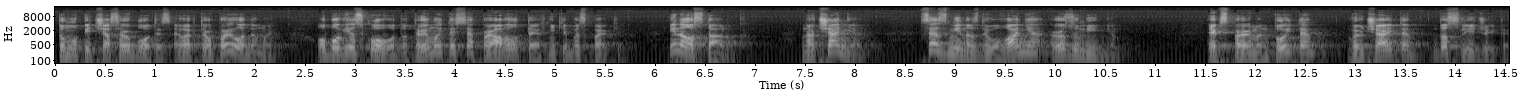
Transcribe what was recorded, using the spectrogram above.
Тому під час роботи з електроприладами обов'язково дотримуйтеся правил техніки безпеки. І наостанок, навчання це зміна здивування розумінням. Експериментуйте, вивчайте, досліджуйте.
